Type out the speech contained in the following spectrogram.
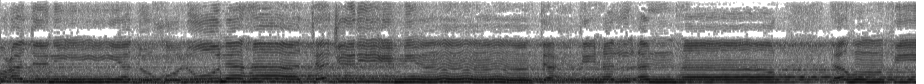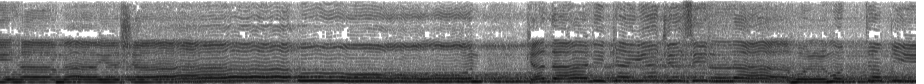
عدن يدخلونها تجري من تحتها الأنهار كذلك يجزي الله المتقين.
